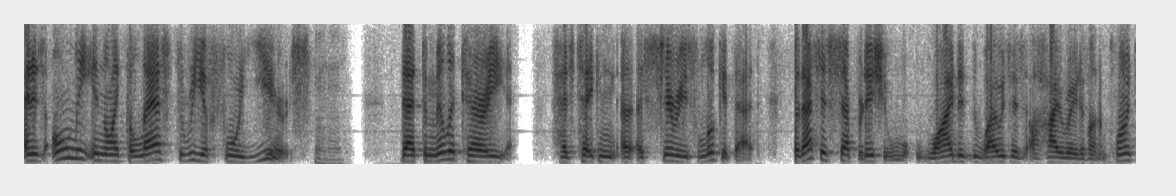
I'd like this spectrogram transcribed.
And it's only in like the last three or four years Mm-hmm. That the military has taken a, a serious look at that. So that's a separate issue. Why did why was there a high rate of unemployment?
